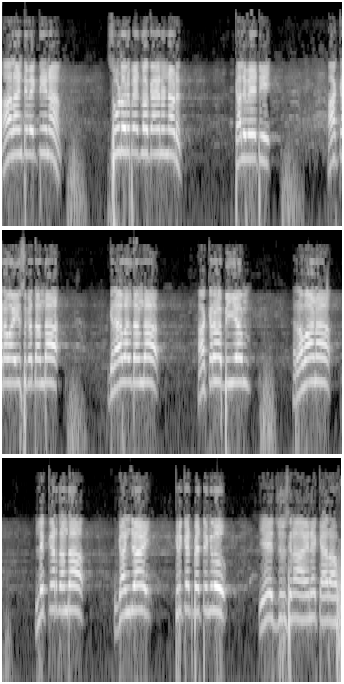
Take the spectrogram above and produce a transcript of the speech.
అలాంటి వ్యక్తిన సూడూరుపేటలో ఒక ఆయన ఉన్నాడు. కలివేటి. అక్రమ ఇసుక దందా. గ్రావల్ దందా. అక్రమ బియ్యం. రవాణా. లిక్కర్ దందా. గంజాయి. క్రికెట్ బెట్టింగ్లు ఏది చూసినా ఆయనే కేర్ ఆఫ్.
